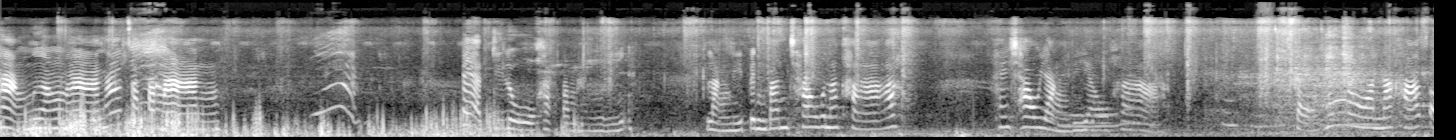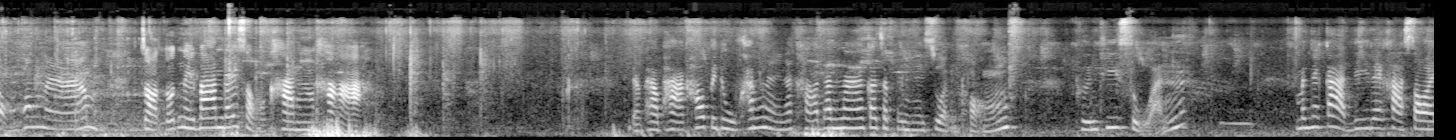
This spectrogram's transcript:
ห่างเมืองมาน่าจะประมาณ 8 กิโลค่ะประมาณนี้ หลังนี้เป็นบ้านเช่านะคะ ให้เช่าอย่างเดียวค่ะสองห้อง อนนะคะสองห้องน้ำจอดรถในบ้านได้สองคันค่ะ เดี๋ยวแพรพาเข้าไปดูข้างในนะคะ ด้านหน้าก็จะเป็นในส่วนของพื้นที่สวน บรรยากาศดีเลยค่ะ ซอย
